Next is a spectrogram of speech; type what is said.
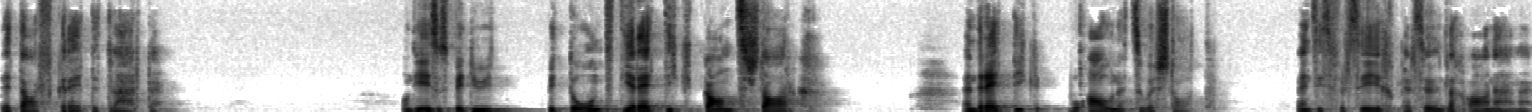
der darf gerettet werden. Und Jesus betont die Rettung ganz stark. Eine Rettung, wo allen zusteht, wenn sie es für sich persönlich annehmen.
